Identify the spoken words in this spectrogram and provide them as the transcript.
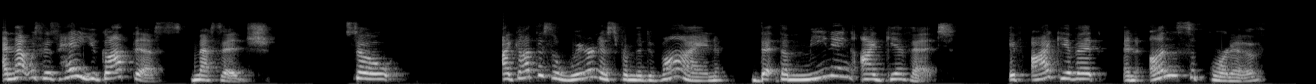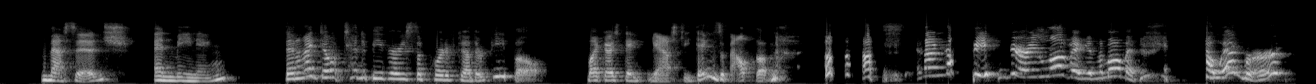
And that was his, hey, you got this message. So I got this awareness from the divine that the meaning I give it, if I give it an unsupportive, message and meaning, then I don't tend to be very supportive to other people. Like I think nasty things about them. and I'm not being very loving in the moment. However,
